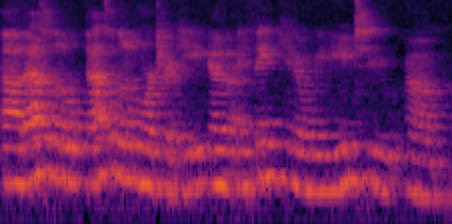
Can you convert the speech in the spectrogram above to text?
uh, that's a little, that's a little more tricky. And I think, you know, we need to, um,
